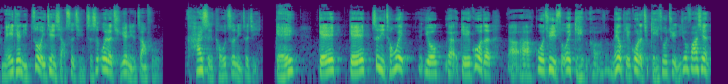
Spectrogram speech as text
每一天你做一件小事情，只是为了取悦你的丈夫，开始投资你自己，给给给，是你从未有呃给过的啊哈，过去所谓给没有给过的去给出去，你就发现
